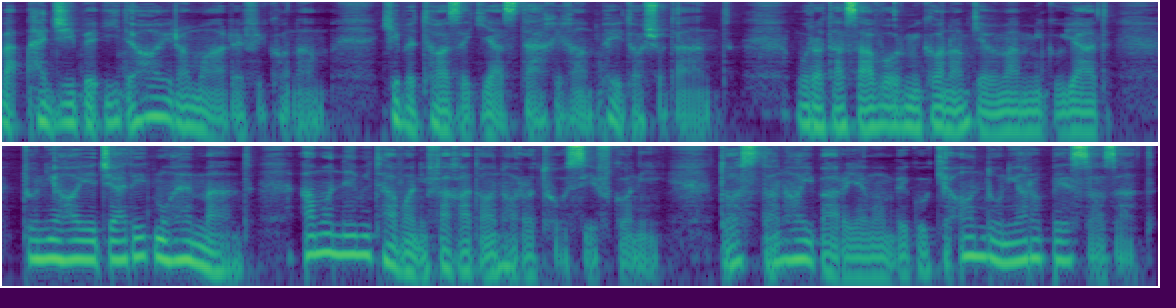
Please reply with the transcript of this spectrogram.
و عجیب ایده هایی را معرفی کنم که به تازگی از تحقیقم پیدا شدند. او را تصور می کنم که به من می گوید دنیاهای جدید مهمند اما نمی توانی فقط آنها را توصیف کنی. داستانهایی برایمان بگو که آن دنیا را بسازد.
